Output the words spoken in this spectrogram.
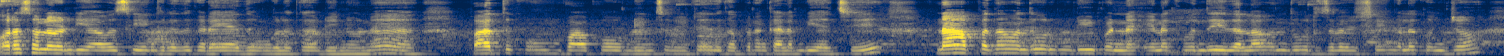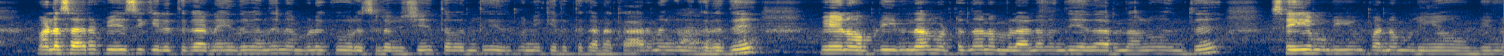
குறை சொல்ல வேண்டிய அவசியங்கிறது கிடையாது உங்களுக்கு அப்படின்னோடனே பார்த்துக்குவோம் பார்ப்போம் அப்படின்னு சொல்லிட்டு அதுக்கப்புறம் கிளம்பியாச்சு. நான் அப்போ தான் வந்து ஒரு முடிவு பண்ணேன். எனக்கு வந்து இதெல்லாம் வந்து ஒரு சில விஷயங்களை கொஞ்சம் மனசார பேசிக்கிறதுக்கான இது வந்து நம்மளுக்கு ஒரு சில விஷயத்த வந்து இது பண்ணிக்கிறதுக்கான காரணங்கள்ங்கிறது வேணும். அப்படி இருந்தால் மட்டும்தான் நம்மளால் வந்து எதாக இருந்தாலும் வந்து செய்ய முடியும் பண்ண முடியும் அப்படின்னு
